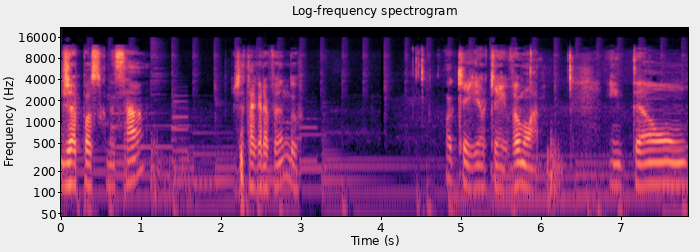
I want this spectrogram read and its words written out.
Já posso começar? Já tá gravando? Ok, ok, vamos lá. Então,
